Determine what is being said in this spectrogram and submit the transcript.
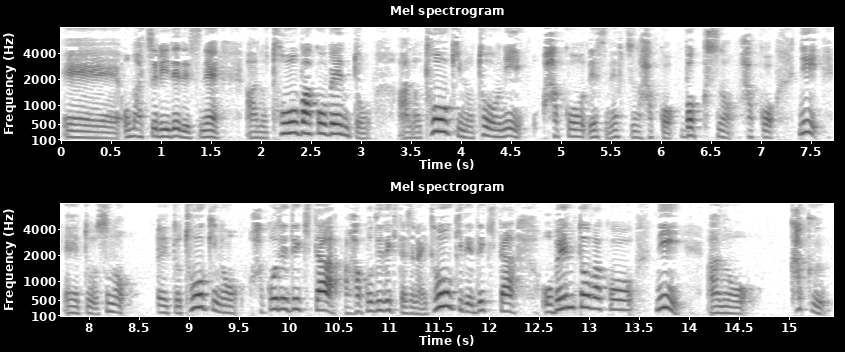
えー、お祭りでですね、あの、陶箱弁当、あの、陶器の陶に箱ですね、普通の箱、ボックスの箱に、えっ、と、その、えっ、と、陶器の箱でできた、箱でできたじゃない、陶器でできたお弁当箱に、あの、各、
